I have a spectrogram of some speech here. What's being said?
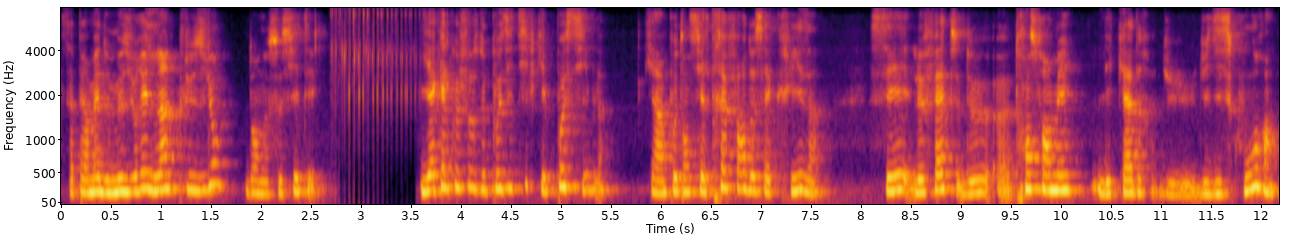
ça permet de mesurer l'inclusion dans nos sociétés. Il y a quelque chose de positif qui est possible, qui a un potentiel très fort de cette crise, c'est le fait de euh, transformer les cadres du, discours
